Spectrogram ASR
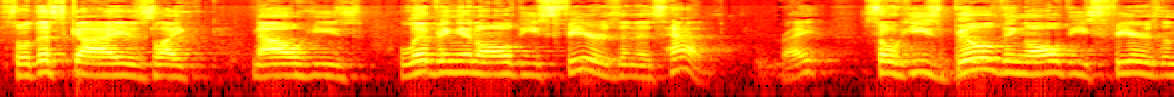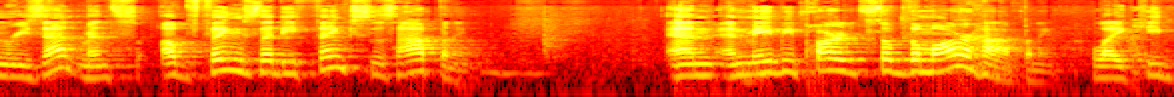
So this guy is like, now he's living in all these fears in his head, right? So he's building all these fears and resentments of things that he thinks is happening. And and maybe parts of them are happening. Like he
